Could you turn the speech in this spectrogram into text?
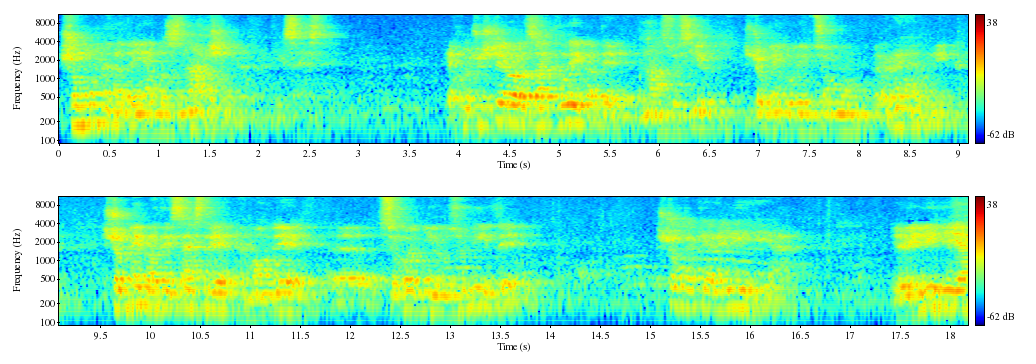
Чому ми надаємо значення і сестри? Я хочу щиро закликати нас усіх, щоб ми були в цьому ревні, щоб ми, брати і сестри, могли е, сьогодні розуміти, що таке релігія. Релігія,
